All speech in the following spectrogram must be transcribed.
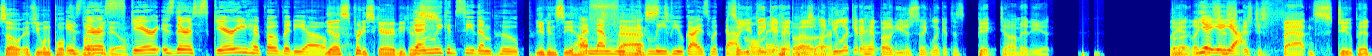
So if you want to pull up Is the boat there a video, scary? Is there a scary hippo video? yeah, it's pretty scary because Then we could see them poop, you can see how and then fast we could leave you guys with that so you moment. think a hippo, Hippos like you look at a hippo and you just think, look at this big dumb idiot. Look at- But- like Yeah, it's yeah, just, yeah. It's just fat and stupid.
